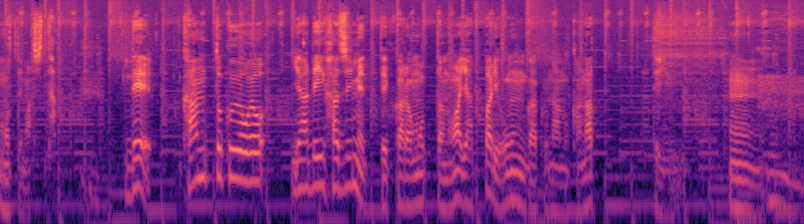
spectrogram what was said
思ってました。うん、で監督をやり始めてから思ったのはやっぱり音楽なのかなっていう。うん、うん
